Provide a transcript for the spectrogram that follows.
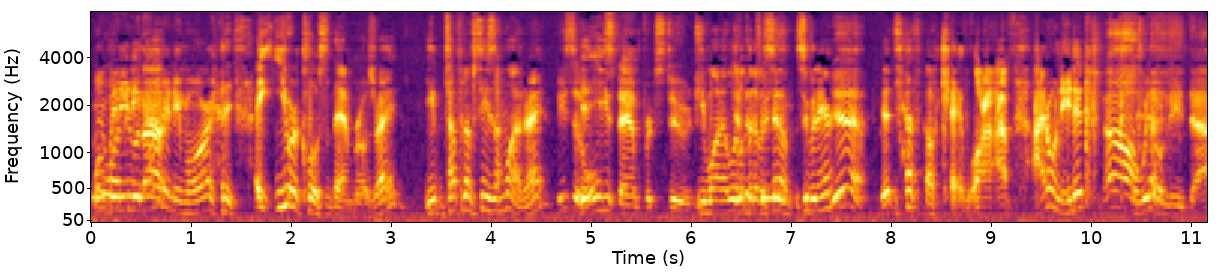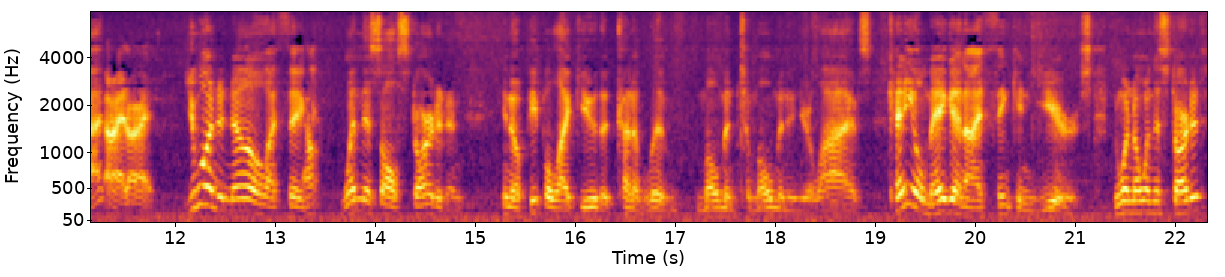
well, we didn't need that that? anymore. Hey, you were close with Ambrose, right? You tough enough season one, right? He's an You- old you, Stamford stooge. You want a little Give bit of a him. souvenir? Yeah. Yeah. Okay. Well, I, I don't need it. No, we don't need that. All right. All right. You wanted to know, I think, Yeah. when this all started, and you know, people like you that kind of live moment to moment in your lives. Kenny Omega and I think in years. You want to know when this started?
